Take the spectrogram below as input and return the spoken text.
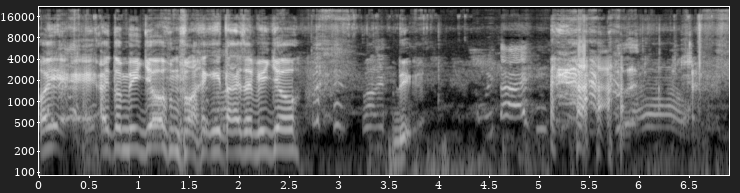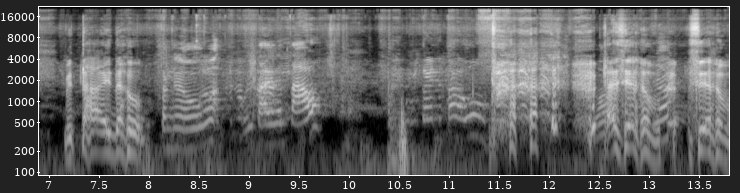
Oy, eh, itong video, makikita kayo sa video. Bakit? Di, tayo. bitay daw. Tanga ako nga. Uy, tayo ng tao. Uy, tayo ng tao. Tapos si Rob, si Rob,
